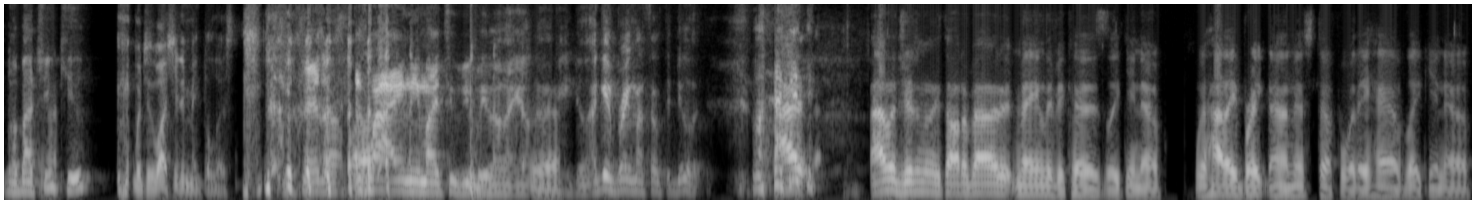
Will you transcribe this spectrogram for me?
What about you, Yeah. Q? which is why she didn't make the list. Fair enough. That's why I ain't need my two people. I'm like, oh, Yeah. I can't do it. I can't bring myself to do it. I I legitimately thought about it mainly because like you know with how they break down this stuff where they have like you know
